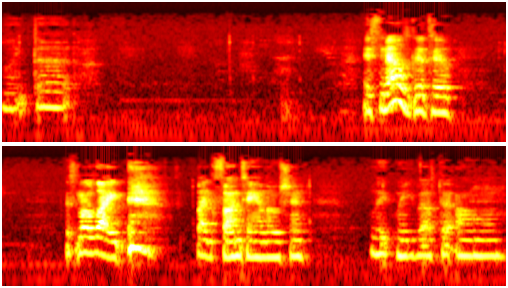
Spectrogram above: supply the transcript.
like that it smells good too it smells like like suntan lotion like when you about to um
